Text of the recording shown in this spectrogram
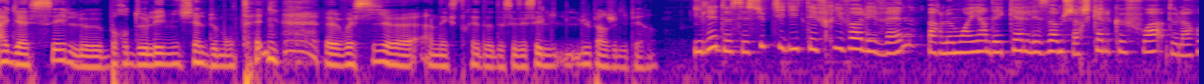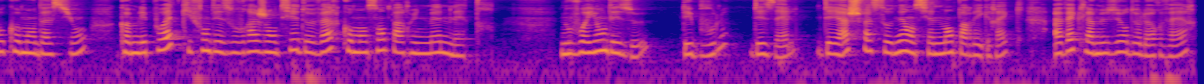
agacer le bordelais Michel de Montaigne. Euh, voici un extrait de, de, ses essais lus par Julie Perrin. Il est de ces subtilités frivoles et vaines, par le moyen desquelles les hommes cherchent quelquefois de la recommandation, comme les poètes qui font des ouvrages entiers de vers commençant par une même lettre. Nous voyons des œufs, des boules, des ailes, des haches façonnées anciennement par les Grecs, avec la mesure de leurs vers,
